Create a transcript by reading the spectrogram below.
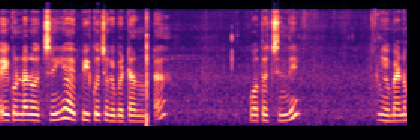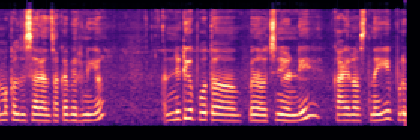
వేయకుండానే వచ్చినాయి. అవి పీకొచ్చి పెట్టాను అనమాట పూత వచ్చింది. ఇక బెండ మొక్కలు చూసారా? ఎంత చక్కగా పెరిగినాయో. అన్నిటికీ పూత వచ్చినాయండి. కాయలు వస్తున్నాయి. ఇప్పుడు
